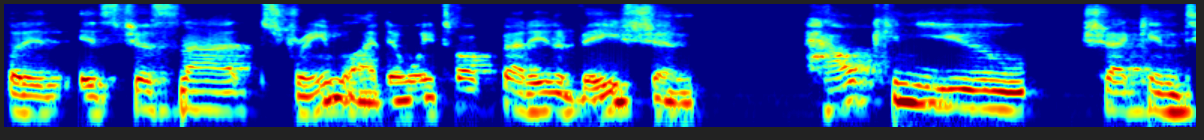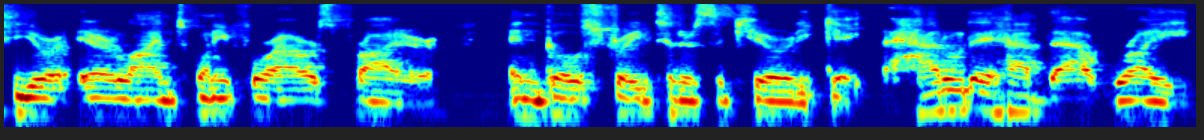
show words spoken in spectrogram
But it, it's just not streamlined. And when we talk about innovation, how can you check into your airline 24 hours prior and go straight to the security gate? How do they have that right?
